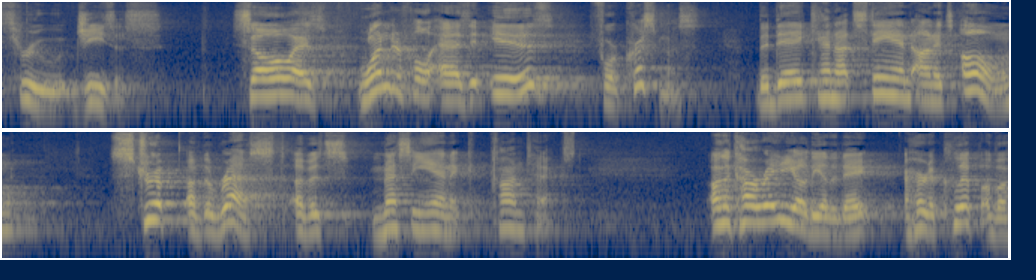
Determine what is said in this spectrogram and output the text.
through Jesus. So, as wonderful as it is for Christmas, the day cannot stand on its own, stripped of the rest of its messianic context. On the car radio the other day, I heard a clip of a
